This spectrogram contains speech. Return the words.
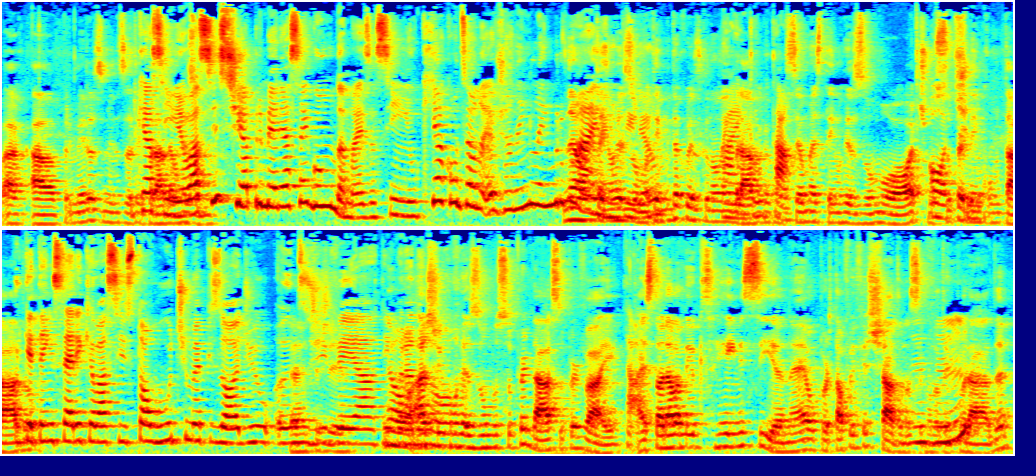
a, a primeiros minutos da Porque temporada. assim, é um eu resumo. assisti a primeira e a segunda, mas assim, o que aconteceu, eu já nem lembro não, mais. Não, tem um entendeu? resumo, tem muita coisa que eu não Ah, lembrava então que tá. aconteceu, mas tem um resumo ótimo, Ótimo. super bem contado. Porque tem série que eu assisto ao último episódio antes, de, ver a temporada Não, acho nova. que um resumo super dá, super vai. Tá. A história ela meio que se reinicia, né? O portal foi fechado na segunda Uhum. temporada.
